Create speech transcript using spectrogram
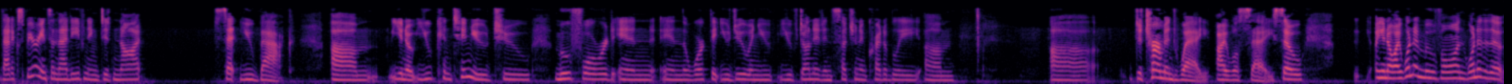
that experience and that evening did not set you back um, you know, you continue to move forward in in the work that you do, and you've you've done it in such an incredibly um, uh, determined way, I will say. So, you know, I want to move on. One of the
